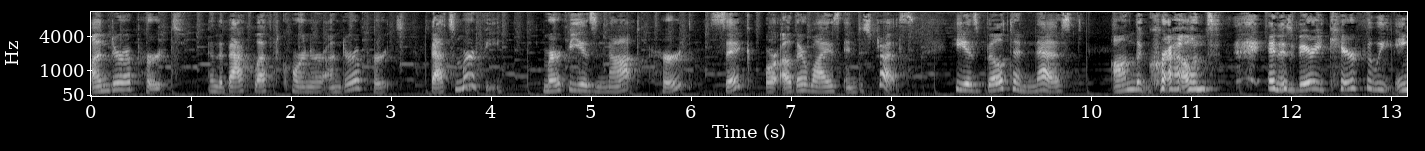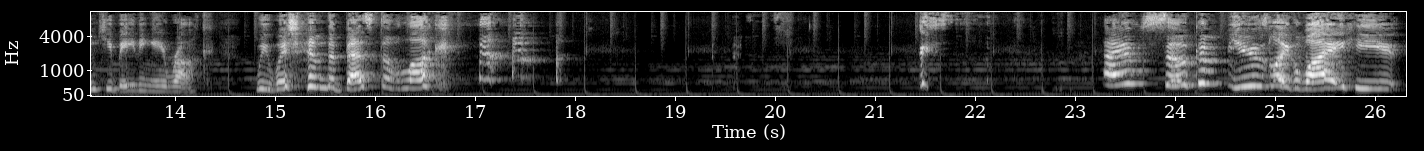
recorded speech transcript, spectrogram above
under a perch, in the back left corner under a perch, that's Murphy. Murphy is not hurt, sick, or otherwise in distress. He has built a nest on the ground and is very carefully incubating a rock. We wish him the best of luck. I'm so confused, like why he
